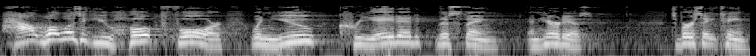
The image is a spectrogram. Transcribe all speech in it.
How, what was it you hoped for when you created this thing? And here it is. It's verse 18.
